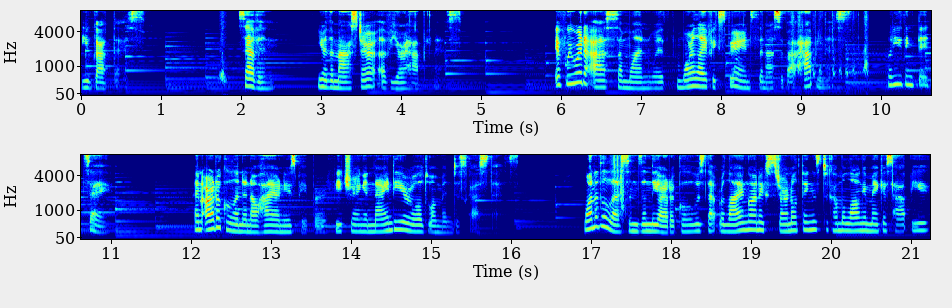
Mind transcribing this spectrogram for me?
You've got this. 7. You're the master of your happiness. If we were to ask someone with more life experience than us about happiness, what do you think they'd say? An article in an Ohio newspaper featuring a 90-year-old woman discussed this. One of the lessons in the article was that relying on external things to come along and make us happy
